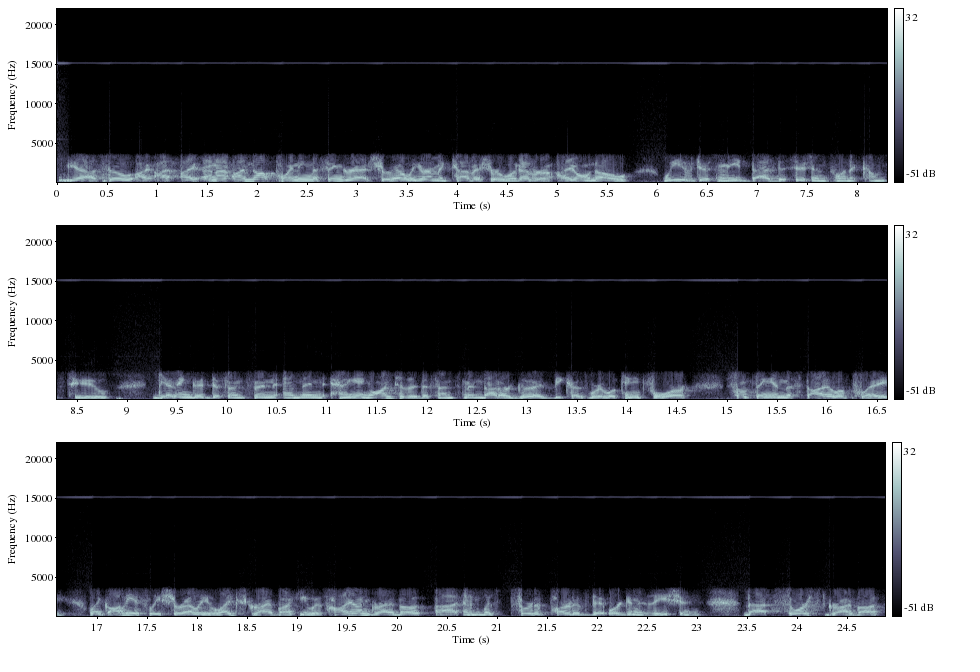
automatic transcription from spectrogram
Yeah, so I, I, I and I, I'm not pointing the finger at Chiarelli or MacTavish or whatever. I don't know. We have just made bad decisions when it comes to getting good defensemen and then hanging on to the defensemen that are good because we're looking for something in the style of play. Like obviously Chiarelli likes Gryba. He was high on Gryba uh, and was sort of part of the organization that sourced Gryba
